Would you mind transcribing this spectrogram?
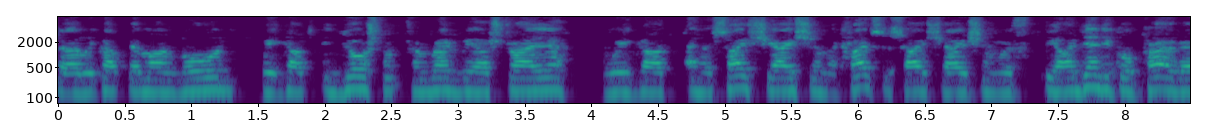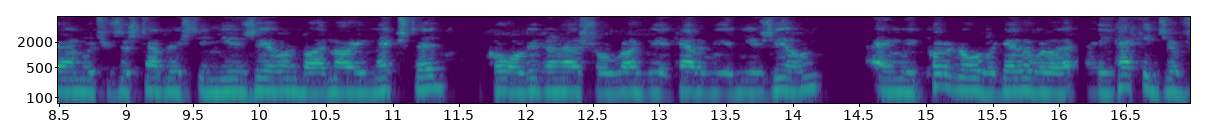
Uh, we got them on board. We got endorsement from Rugby Australia. We got an association, a close association with the identical program which was established in New Zealand by Murray Mexted called International Rugby Academy in New Zealand. and we put it all together with a, a package of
